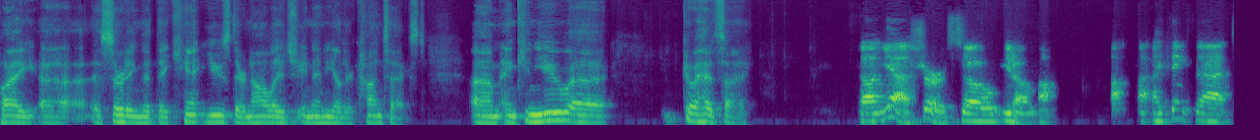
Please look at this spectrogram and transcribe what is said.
by uh, asserting that they can't use their knowledge in any other context. Um, and can you, uh, go ahead, Cy. Uh, yeah, sure. So, you know, I, I think that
